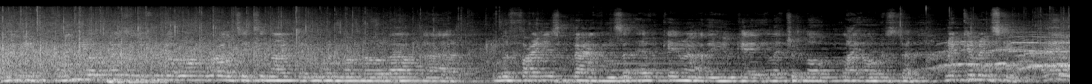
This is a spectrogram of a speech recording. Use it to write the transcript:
And then, you, and then you've got persons who got long royalty tonight that you would not know about. Uh, one of the finest bands that ever came out of the UK, Electric Light Orchestra, Mik Kaminski. Hey.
